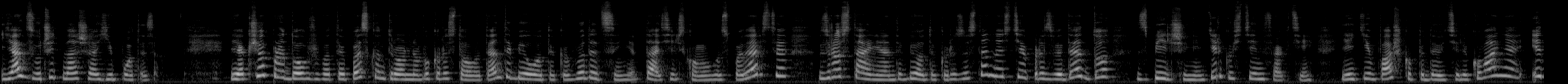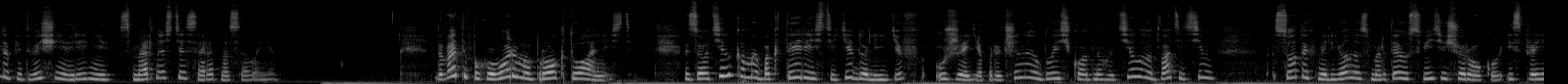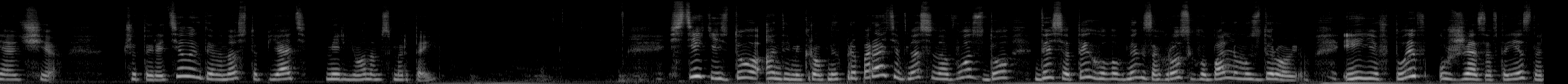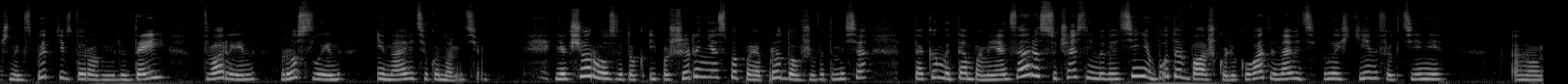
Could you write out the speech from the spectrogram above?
Як звучить наша гіпотеза? Якщо продовжувати безконтрольно використовувати антибіотики в медицині та сільському господарстві, зростання антибіотикорезистентності призведе до збільшення кількості інфекцій, які важко піддаються лікування, і до підвищення рівні смертності серед населення. Давайте поговоримо про актуальність. За оцінками бактерії стійкі до ліків уже є причиною близько 1,27 мільйона смертей у світі щороку і сприяють ще 4,95 мільйонам смертей. Стійкість до антимікробних препаратів внесена ВОЗ до 10 головних загроз глобальному здоров'ю, і її вплив уже завдає значних збитків здоров'ю людей, тварин, рослин і навіть економіці. Якщо розвиток і поширення СПП продовжуватиметься такими темпами, як зараз, сучасній медицині буде важко лікувати навіть легкі інфекційні е,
